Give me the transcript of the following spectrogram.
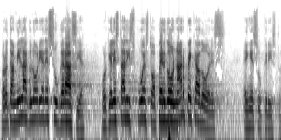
pero también la gloria de su gracia, porque Él está dispuesto a perdonar pecadores en Jesucristo.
